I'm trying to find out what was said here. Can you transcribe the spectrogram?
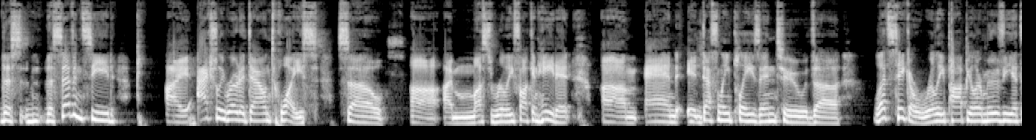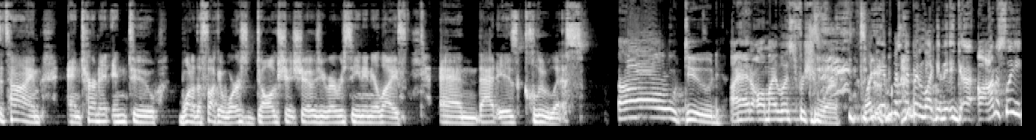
this the seven seed i actually wrote it down twice so uh i must really fucking hate it um and it definitely plays into the let's take a really popular movie at the time and turn it into one of the fucking worst dog shit shows you've ever seen in your life and that is clueless Oh, dude, I had it on my list for sure. like it must have been like an honestly,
